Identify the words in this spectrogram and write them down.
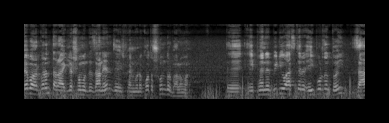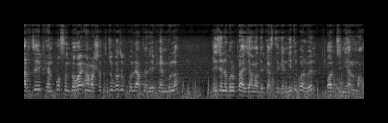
ব্যবহার করেন, তারা এগুলোর সম্বন্ধে জানেন যে এই ফ্যানগুলো কত সুন্দর ভালো মান তো এই ফ্যানের ভিডিও আজকের এই পর্যন্তই। যার যে ফ্যান পছন্দ হয়, আমার সাথে যোগাযোগ করলে আপনার এই ফ্যানগুলো রিজনেবল প্রাইসে আমাদের কাছ থেকে নিতে পারবেন অরিজিনাল মাল।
